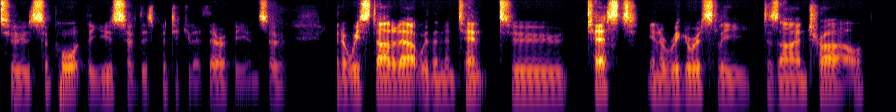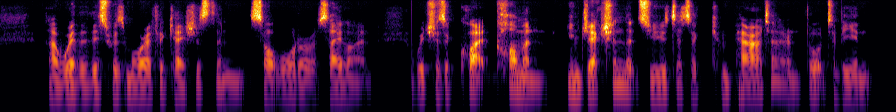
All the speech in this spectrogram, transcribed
to support the use of this particular therapy. And so, you know, we started out with an intent to test in a rigorously designed trial uh, whether this was more efficacious than salt water or saline which is a quite common injection that's used as a comparator and thought to be an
